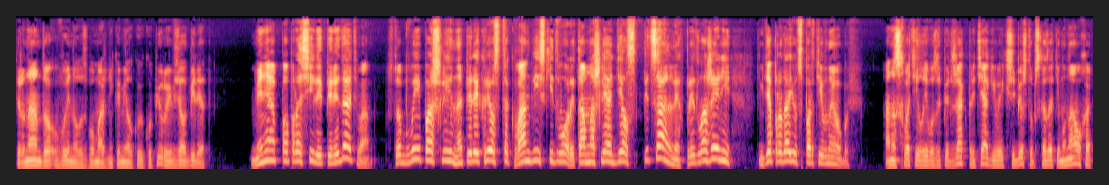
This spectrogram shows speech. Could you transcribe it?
Фернандо вынул из бумажника мелкую купюру и взял билет. «Меня попросили передать вам, чтобы вы пошли на перекресток в английский двор, и там нашли отдел специальных предложений, где продают спортивную обувь». Она схватила его за пиджак, притягивая к себе, чтобы сказать ему на ухо,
